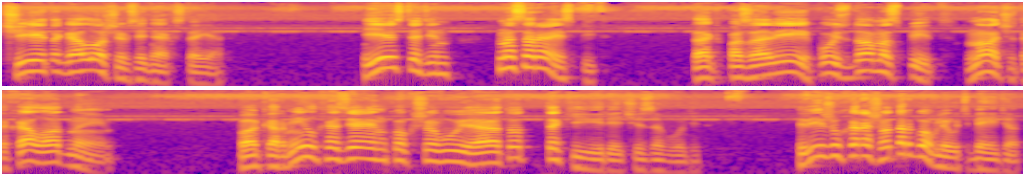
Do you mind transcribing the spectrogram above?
«Чьи это галоши в сенях стоят?» «Есть один. На сарае спит». «Так позови, пусть дома спит. Ночи-то холодные». Покормил хозяин кокшавуя, а тот такие речи заводит. «Вижу, хорошо торговля у тебя идет.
